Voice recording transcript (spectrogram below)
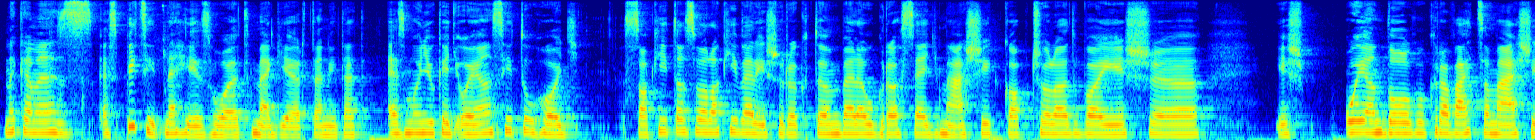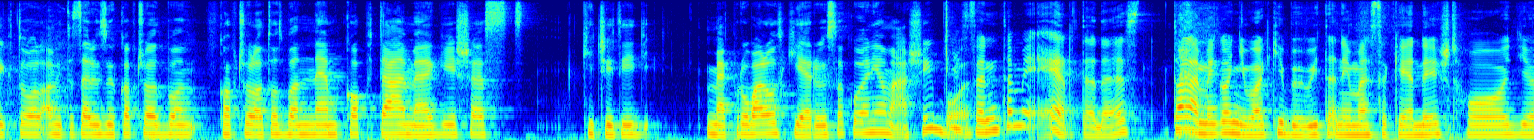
Nekem ez, ez picit nehéz volt megérteni, tehát ez mondjuk egy olyan szitu, hogy szakítasz valakivel, és rögtön beleugrasz egy másik kapcsolatba, és, és olyan dolgokra vágysz a másiktól, amit az előző kapcsolatban, kapcsolatodban nem kaptál meg, és ezt kicsit így megpróbálod kierőszakolni a másikból? Szerintem érted ezt. Talán még annyival kibővíteném ezt a kérdést, hogy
